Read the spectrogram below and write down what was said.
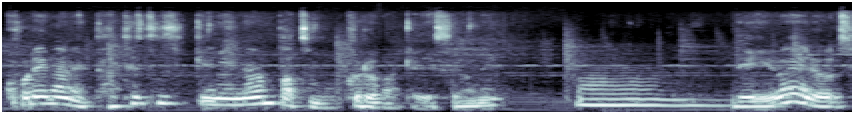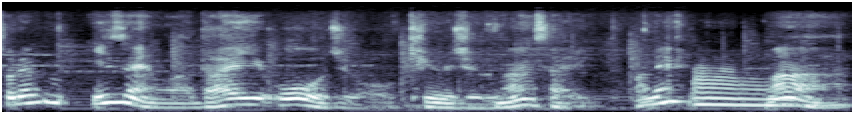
これがね、立て続けに何発も来るわけですよね。うん。で、いわゆる、それ以前は大往生90何歳とかね、うん。ま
